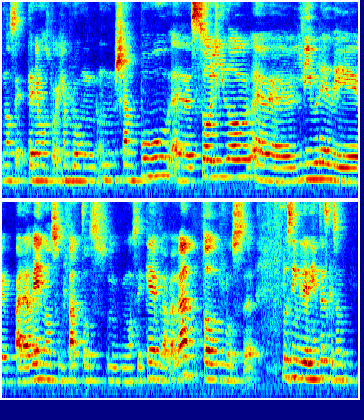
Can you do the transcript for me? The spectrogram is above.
no sé, tenemos por ejemplo un, un shampoo eh, sólido, eh, libre de parabenos, sulfatos, no sé qué, bla, bla, bla, todos los, eh, los ingredientes que son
